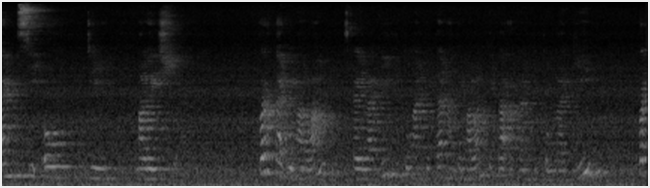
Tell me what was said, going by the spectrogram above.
MCO di Malaysia. Per tadi malam, sekali lagi hitungan kita nanti malam kita akan hitung lagi. Per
